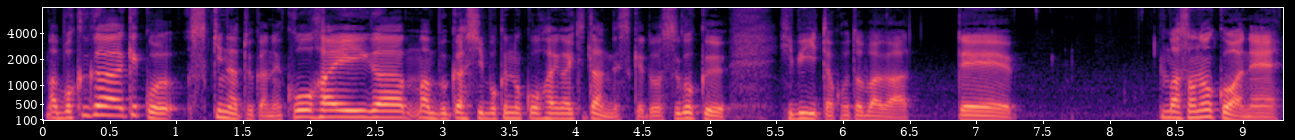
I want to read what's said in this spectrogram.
まあ僕が結構好きなというかね、後輩が、まあ昔僕の後輩が言ってたんですけど、すごく響いた言葉があって、まあその子はね、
